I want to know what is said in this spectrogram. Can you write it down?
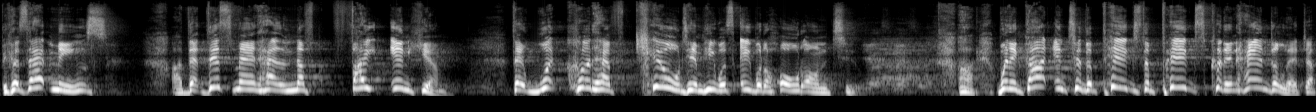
Because that means uh, that this man had enough fight in him that what could have killed him, he was able to hold on to. Uh, when it got into the pigs, the pigs couldn't handle it uh,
